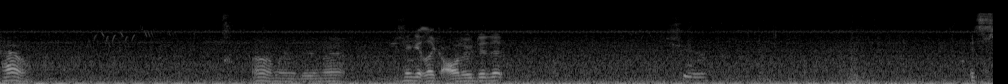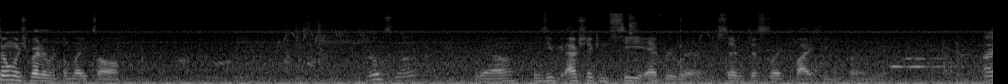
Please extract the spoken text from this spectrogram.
How? I don't remember doing that. You think it like auto did it? Sure. It's so much better with the lights off. No, it's not. Yeah, because you actually can see everywhere instead of just like five feet in front of you. I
